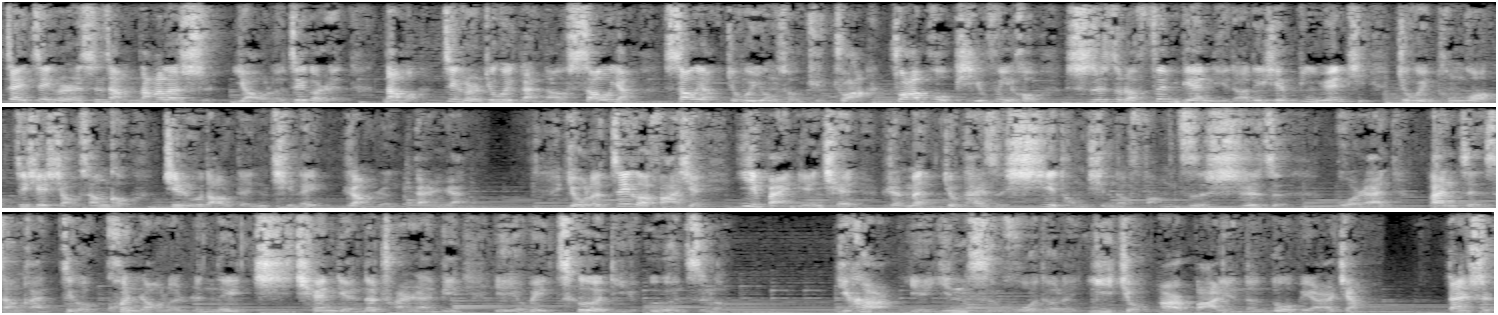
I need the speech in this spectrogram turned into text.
在这个人身上拉了屎，咬了这个人，那么这个人就会感到瘙痒，瘙痒就会用手去抓，抓破皮肤以后，虱子的粪便里的那些病原体就会通过这些小伤口进入到人体内，让人感染。有了这个发现，一百年前人们就开始系统性的防治虱子。果然，斑疹伤寒这个困扰了人类几千年的传染病也就被彻底遏制了。笛卡尔也因此获得了1928年的诺贝尔奖。但是，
